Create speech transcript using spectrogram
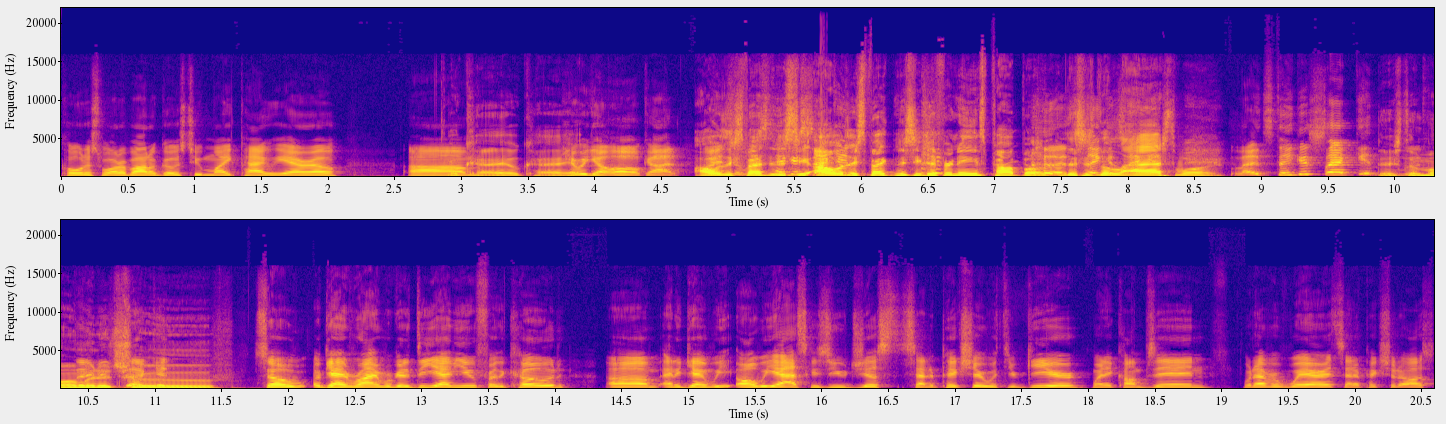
Coldest water bottle goes to Mike Pagliaro. Um, okay, okay. Here we go. Oh God. I was so expecting to see. I was expecting to see different names pop up. This is the second. last one. Let's take a second. There's the moment of second. truth. So again, Ryan, we're gonna DM you for the code. Um, and again, we all we ask is you just send a picture with your gear when it comes in, whatever, wear it, send a picture to us,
